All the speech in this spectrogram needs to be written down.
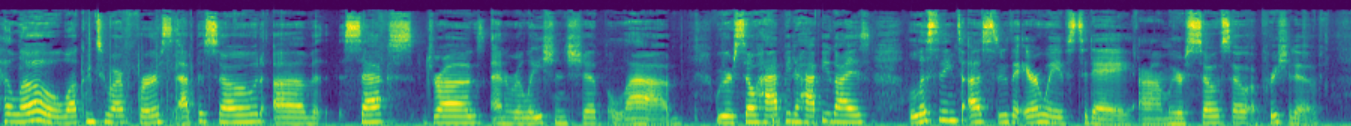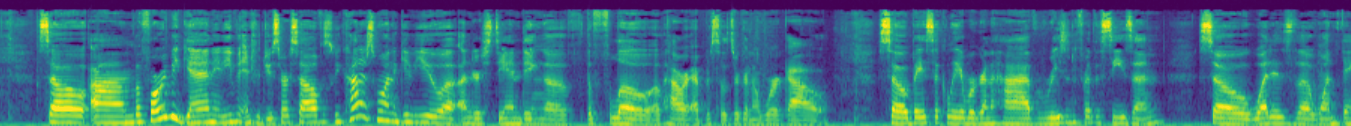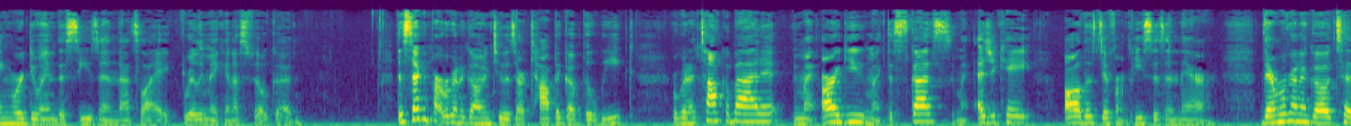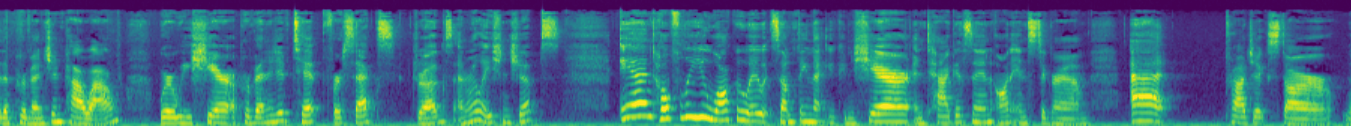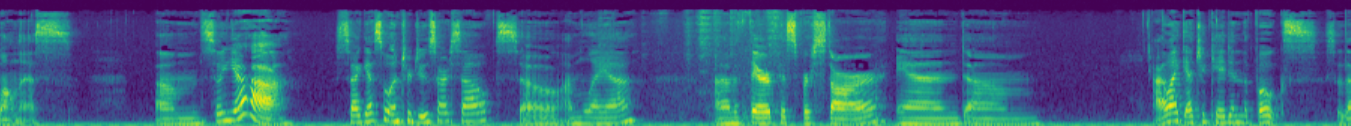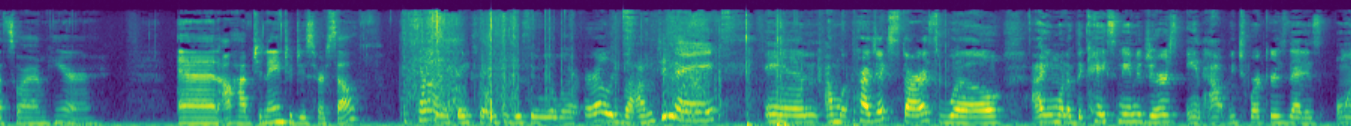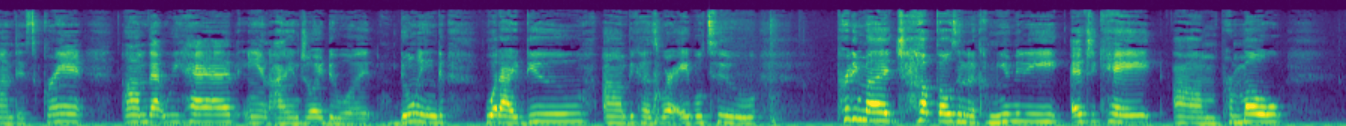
Hello, welcome to our first episode of Sex, Drugs, and Relationship Lab. We are so happy to have you guys listening to us through the airwaves today. Um, we are so, so appreciative. So, um, before we begin and even introduce ourselves, we kind of just want to give you an understanding of the flow of how our episodes are going to work out. So, basically, we're going to have reason for the season. So, what is the one thing we're doing this season that's like really making us feel good? The second part we're going to go into is our topic of the week. We're going to talk about it. We might argue, we might discuss, we might educate, all those different pieces in there. Then we're going to go to the prevention powwow, where we share a preventative tip for sex, drugs, and relationships. And hopefully, you walk away with something that you can share and tag us in on Instagram at Project Star Wellness. Um, so, yeah. So, I guess we'll introduce ourselves. So, I'm Leah. I'm a therapist for Star, and um, I like educating the folks. So, that's why I'm here. And I'll have Janae introduce herself. Thanks for introducing me a little early, but I'm Janae and I'm with Project Stars. Well, I am one of the case managers and outreach workers that is on this grant um, that we have, and I enjoy do it, doing what I do um, because we're able to pretty much help those in the community, educate, um, promote,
